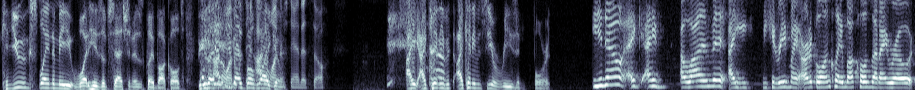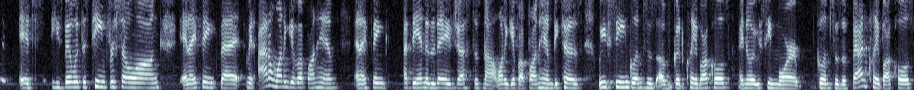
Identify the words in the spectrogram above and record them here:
can you explain to me what his obsession is with Clay Buchholz? Because I, I know don't you guys understand, both I don't like him. understand it so I, I can't uh, even I can't even see a reason for it. You know, I, I a lot of it. I you can read my article on Clay Buchholz that I wrote. It's he's been with this team for so long, and I think that I mean I don't want to give up on him, and I think at the end of the day, Jess does not want to give up on him because we've seen glimpses of good Clay Buchholz. I know we've seen more glimpses of bad Clay Buchholz,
